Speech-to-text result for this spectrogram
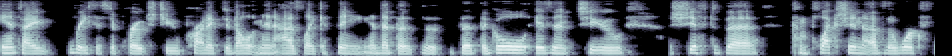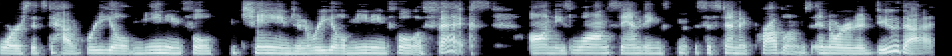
anti-racist approach to product development as like a thing and that the, the that the goal isn't to shift the complexion of the workforce it's to have real meaningful change and real meaningful effects on these long-standing systemic problems. In order to do that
